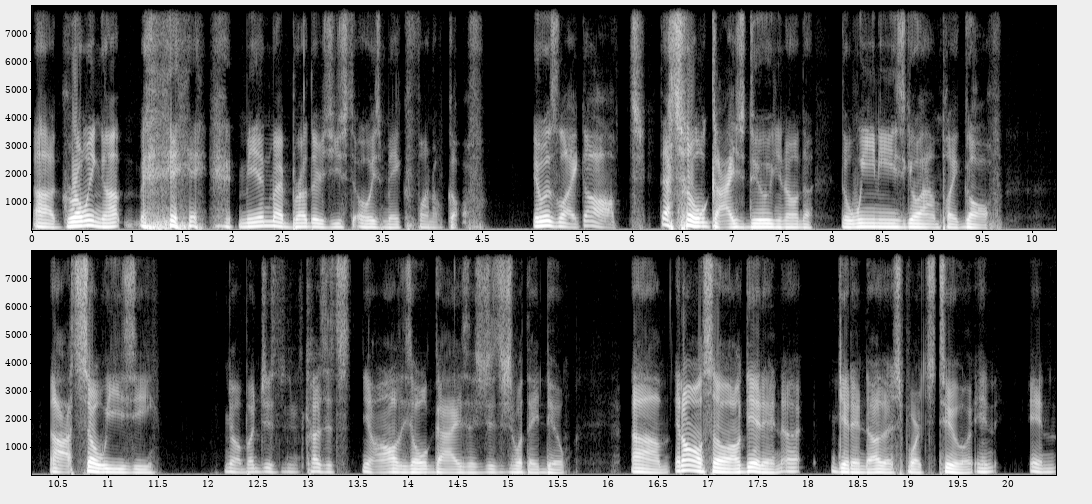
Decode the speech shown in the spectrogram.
uh, growing up, me and my brothers used to always make fun of golf. It was like, oh, that's what old guys do. You know, the, the weenies go out and play golf. Ah, it's so easy. No, but just because it's you know all these old guys, it's just, just what they do. Um, and also I'll get in uh, get into other sports too. And and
